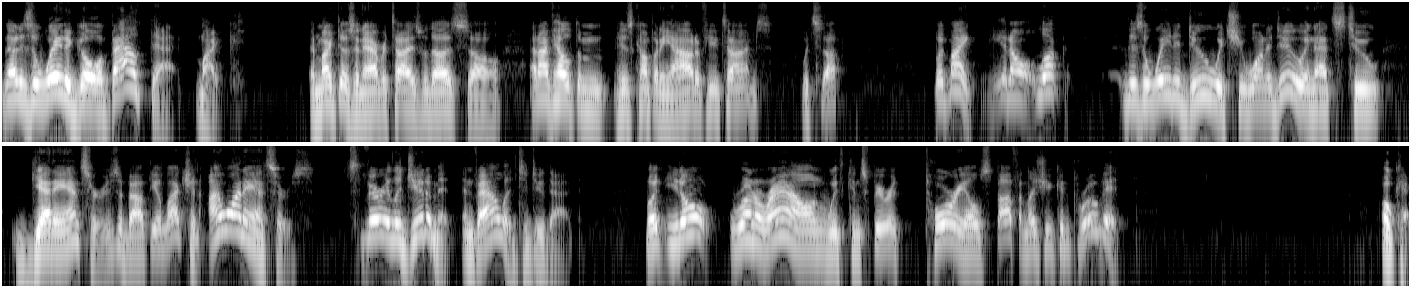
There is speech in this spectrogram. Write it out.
That is a way to go about that, Mike. And Mike doesn't advertise with us, so and I've helped him his company out a few times with stuff. But Mike, you know, look, there's a way to do what you want to do, and that's to get answers about the election. I want answers. It's very legitimate and valid to do that. But you don't run around with conspiratorial stuff unless you can prove it. Okay.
